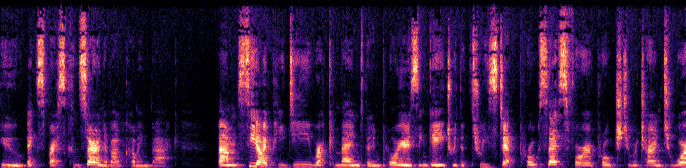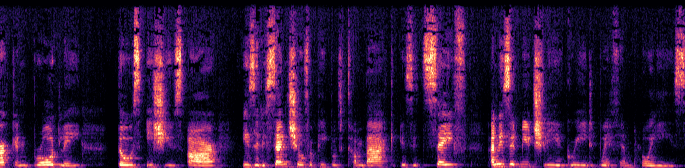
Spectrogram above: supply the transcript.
who express concern about coming back. Um, CIPD recommend that employers engage with a three step process for approach to return to work, and broadly, those issues are is it essential for people to come back? Is it safe? And is it mutually agreed with employees?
